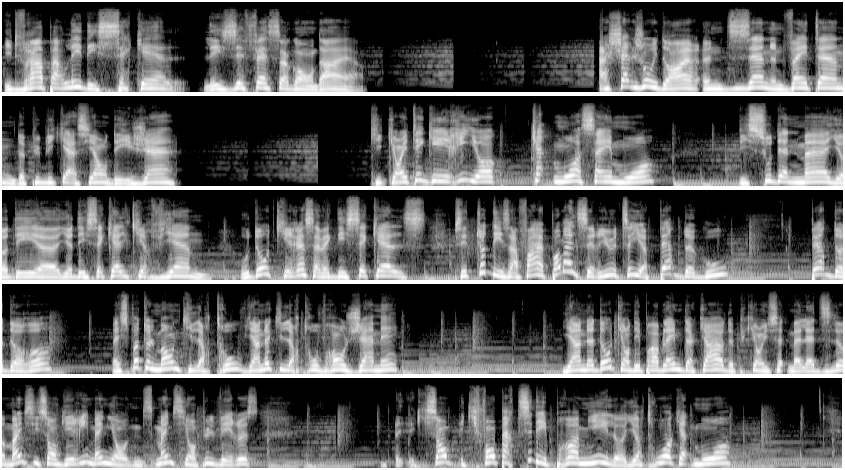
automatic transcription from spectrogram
il devrait en parler des séquelles, les effets secondaires. À chaque jour, il doit y avoir une dizaine, une vingtaine de publications des gens qui, ont été guéris il y a 4 mois, 5 mois, puis soudainement, il y, a des, euh, il y a des séquelles qui reviennent, ou d'autres qui restent avec des séquelles. c'est toutes des affaires pas mal sérieuses. Il y a perte de goût, perte d'odorat. Mais c'est pas tout le monde qui le retrouve. Il y en a qui le retrouveront jamais. Il y en a d'autres qui ont des problèmes de cœur depuis qu'ils ont eu cette maladie-là. Même s'ils sont guéris, même, même s'ils ont plus le virus. Qui, sont, qui font partie des premiers, là, il y a 3-4 mois,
